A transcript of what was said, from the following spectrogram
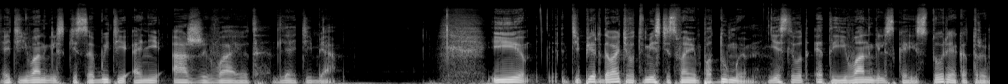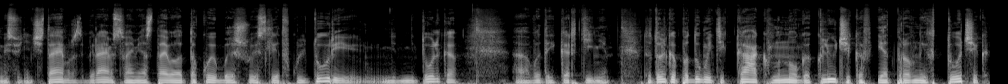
эти евангельские события, они оживают для тебя. И теперь давайте вот вместе с вами подумаем, если вот эта евангельская история, которую мы сегодня читаем, разбираем с вами, оставила такой большой след в культуре, не, не только а, в этой картине, то только подумайте, как много ключиков и отправных точек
